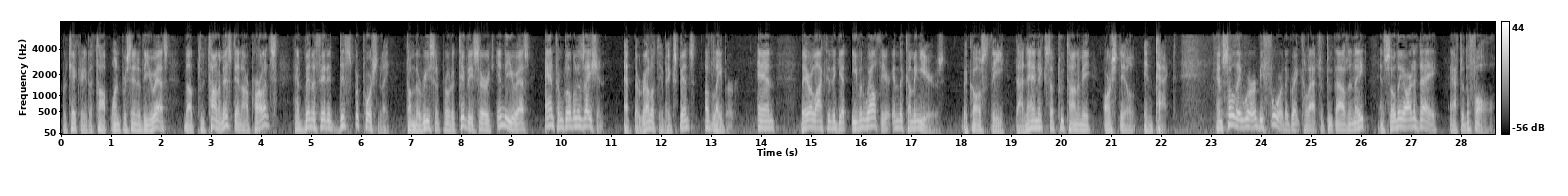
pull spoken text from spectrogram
particularly the top 1% of the U.S., the plutonomists in our parlance, have benefited disproportionately from the recent productivity surge in the U.S. and from globalization at the relative expense of labor. And they are likely to get even wealthier in the coming years because the dynamics of plutonomy are still intact. And so they were before the great collapse of 2008, and so they are today after the fall.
